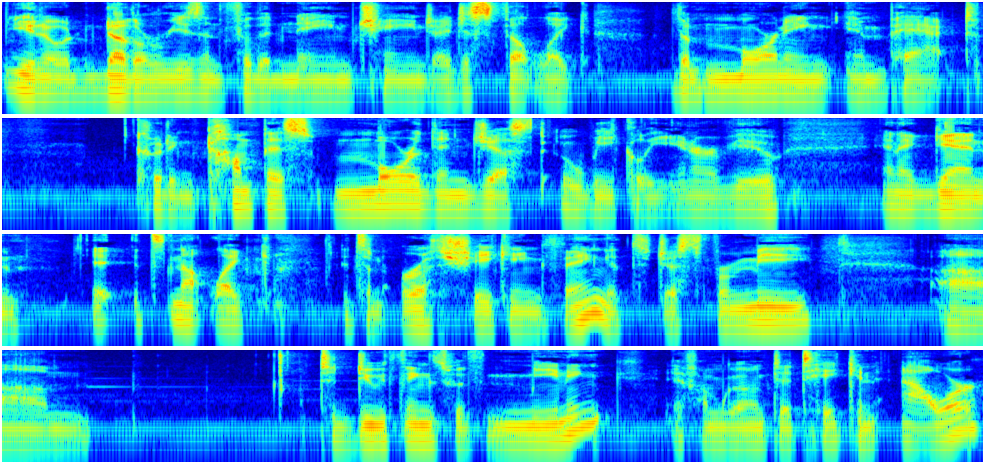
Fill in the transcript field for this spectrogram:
you know another reason for the name change. I just felt like the morning impact could encompass more than just a weekly interview. And again, it, it's not like it's an earth shaking thing. It's just for me um, to do things with meaning. If I'm going to take an hour,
